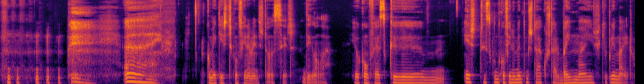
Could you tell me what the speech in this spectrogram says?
Ai, como é que estes confinamentos estão a ser? Digam lá. Eu confesso que hum, este segundo confinamento me está a custar bem mais que o primeiro.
